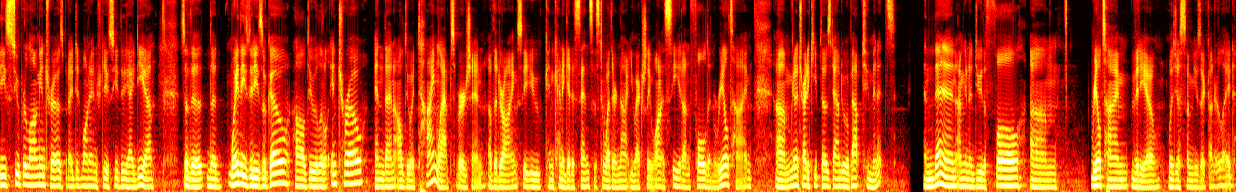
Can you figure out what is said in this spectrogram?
these super long intros, but I did want to introduce you to the idea. So the, the way these videos will go, I'll do a little intro and then I'll do a time-lapse version of the drawing so you can kind of get a sense as to whether or not you actually want to see it unfold in real time. Um, I'm going to try to keep those down to about two minutes. And then I'm going to do the full um, real-time video with just some music underlaid.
